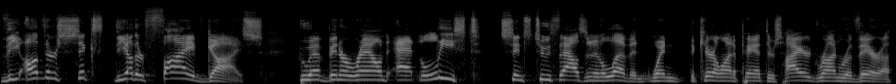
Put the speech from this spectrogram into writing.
the other six, the other five guys who have been around at least since 2011 when the Carolina Panthers hired Ron Rivera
